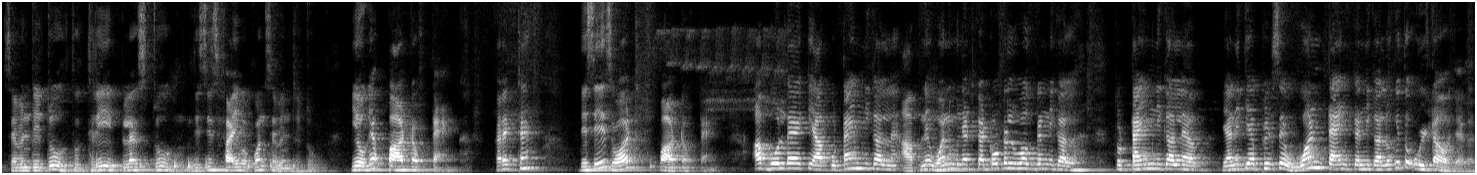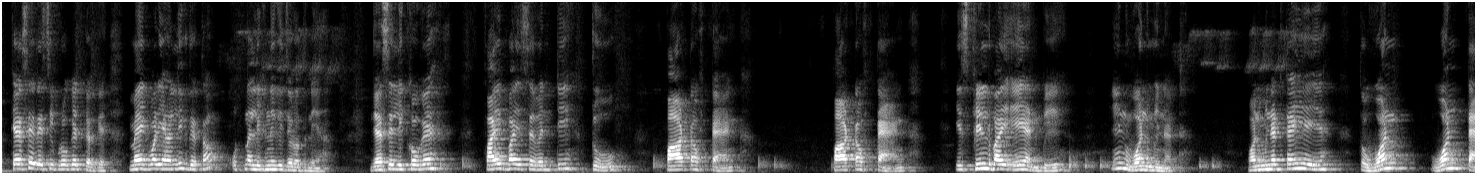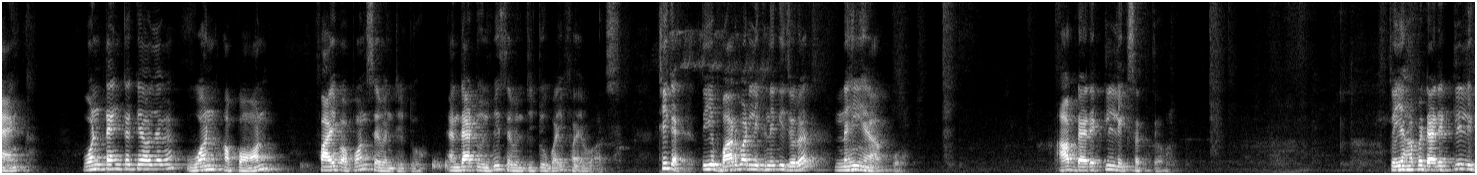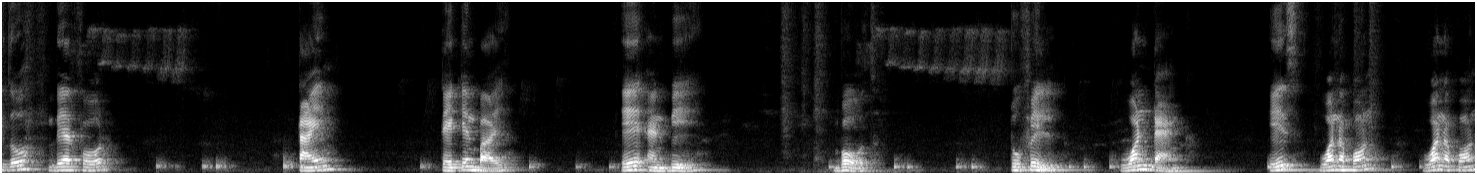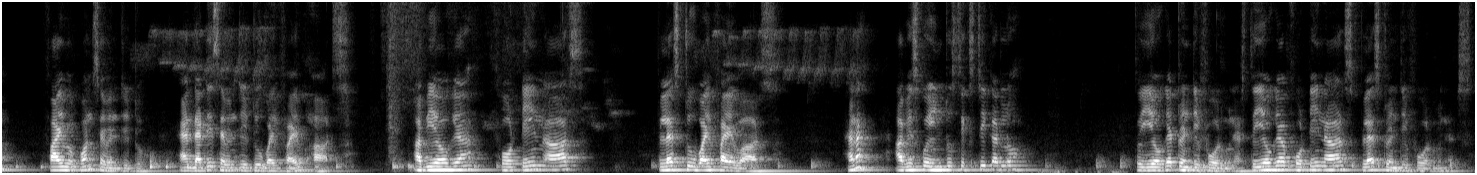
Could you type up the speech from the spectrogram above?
सेवेंटी टू तो three plus two this is five upon seventy two ये हो गया पार्ट ऑफ़ टैंक करेक्ट है? This is what part of tank अब बोल रहा है कि आपको टाइम निकालना है। आपने वन मिनट का टोटल वर्क डन निकाला। तो टाइम निकालना है अब। यानी कि अब फिर से वन टैंक का निकालोगे तो उल्टा हो जाएगा। कैसे रेसिप्रोकेट करके? मैं एक बार यहाँ लिख देता हूँ। उतना लिखने की ज़रूरत नहीं है। जैसे लिखोगे five by seventy two part of tank part of tank is filled by A and B in one minute one minute का ही है ये। तो one one tank one tank का क्या हो जाएगा? One upon five upon seventy two and that will be seventy two by five hours ठीक है? तो ये बार बार लिखने की ज़रूरत नहीं है आपको। आप डायरेक्टली लिख सकते हो। तो यहाँ पे डायरेक्टली लिख दो therefore time taken by A and B both to fill one tank is 1 upon 1 upon 5 upon 72 and that is 72 by 5 hours. अब ये हो गया 14 hours plus two by five hours है ना? अब इसको इंटू सिक्सटी कर लो तो ये हो गया 24 मिनट्स तो ये हो गया 14 hours plus 24 minutes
